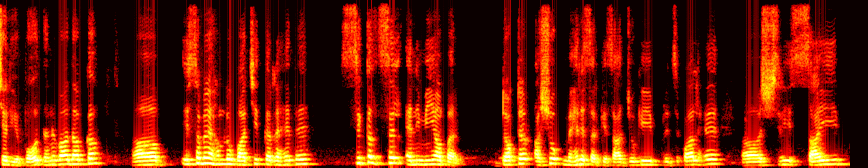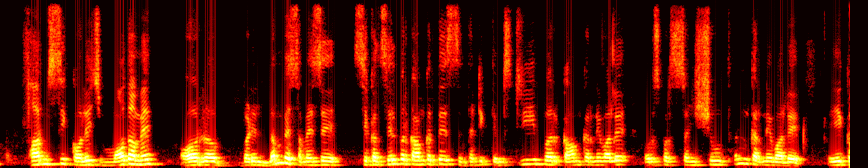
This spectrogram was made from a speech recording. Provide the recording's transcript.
चलिए, बहुत धन्यवाद आपका। इस समय हम लोग बातचीत कर रहे थे सिकल सेल एनीमिया पर डॉक्टर अशोक मेहरे सर के साथ, जो कि प्रिंसिपल है श्री साई फार्मेसी कॉलेज मौदा में और बड़े लंबे समय से सिकल सेल पर काम करते सिंथेटिक केमिस्ट्री पर काम करने वाले और उस पर संशोधन करने वाले एक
